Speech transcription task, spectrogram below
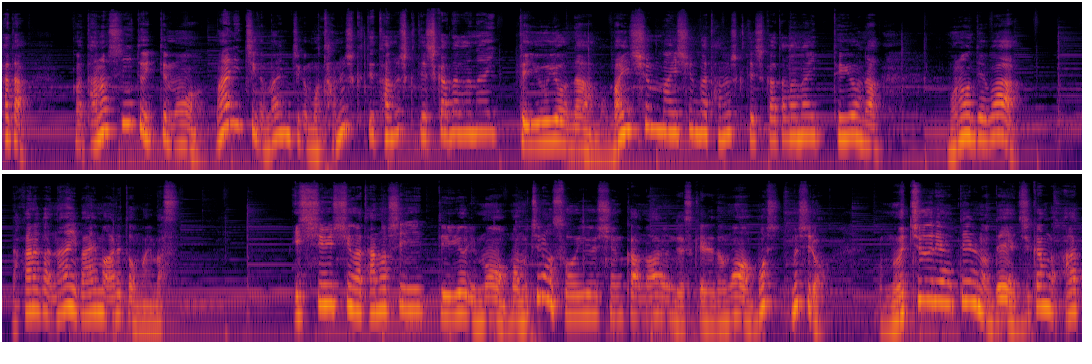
ただ、まあ、楽しいと言っても毎日が毎日がもう楽しくて楽しくて仕方がないっていうようなもう毎春毎春が楽しくて仕方がないっていうようなものではなかなかない場合もあると思います。一瞬一瞬が楽しいっていうよりも、まあ、もちろんそういう瞬間もあるんですけれどももしむしろ夢中でやっているので時間があっ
